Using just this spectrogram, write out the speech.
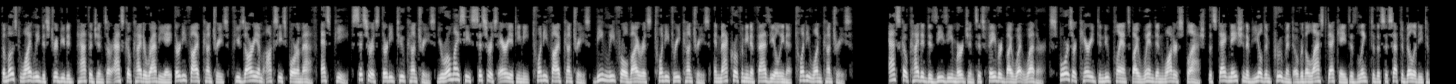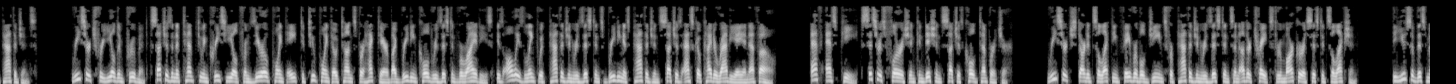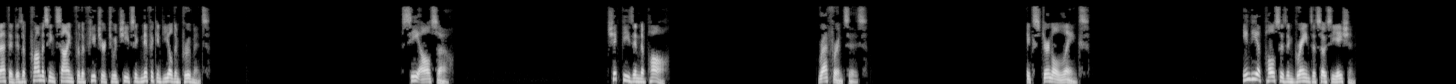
The most widely distributed pathogens are Ascochyta rabiei 35 countries, Fusarium oxysporum F. sp. Ciceris 32 countries, Uromyces ciceris arietini 25 countries, bean leaf roll virus 23 countries, and Macrophomina phaseolina 21 countries. Ascochyta disease emergence is favored by wet weather. Spores are carried to new plants by wind and water splash. The stagnation of yield improvement over the last decades is linked to the susceptibility to pathogens. Research for yield improvement, such as an attempt to increase yield from 0.8 to 2.0 tons per hectare by breeding cold-resistant varieties, is always linked with pathogen resistance breeding as pathogens such as Ascochyta rabiei and FO. FSP, ciceris flourish in conditions such as cold temperature. Research started selecting favorable genes for pathogen resistance and other traits through marker-assisted selection. The use of this method is a promising sign for the future to achieve significant yield improvements. See also Chickpeas in Nepal References External links. India Pulses and Grains Association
